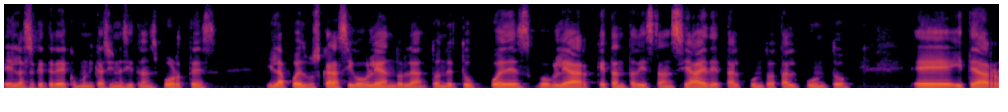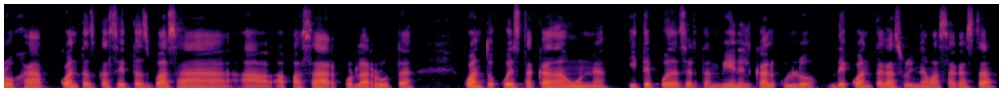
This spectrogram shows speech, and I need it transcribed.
eh, la Secretaría de Comunicaciones y Transportes y la puedes buscar así googleándola, donde tú puedes googlear qué tanta distancia hay de tal punto a tal punto eh, y te arroja cuántas casetas vas a, pasar por la ruta, cuánto cuesta cada una y te puede hacer también el cálculo de cuánta gasolina vas a gastar.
